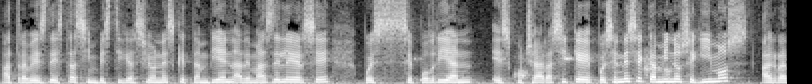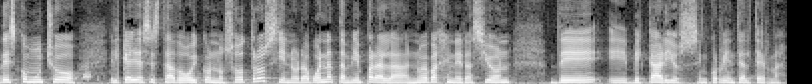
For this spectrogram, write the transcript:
a través de estas investigaciones que también, además de leerse, pues se podrían escuchar. Así que pues en ese camino seguimos. Agradezco mucho el que hayas estado hoy con nosotros y enhorabuena también para la nueva generación de eh, becarios en Corriente Alterna.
